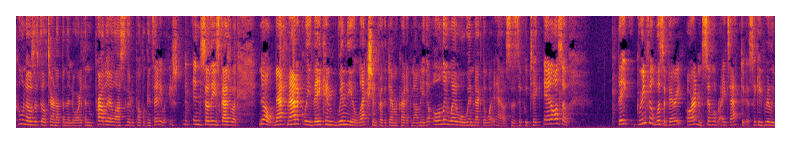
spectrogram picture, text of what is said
who knows if they'll turn up in the North, and probably are lost to the Republicans anyway. And so these guys were like, no, mathematically, they can win the election for the Democratic nominee. The only way we'll win back the White House is if we take, and also, they Greenfield was a very ardent civil rights activist. Like he really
